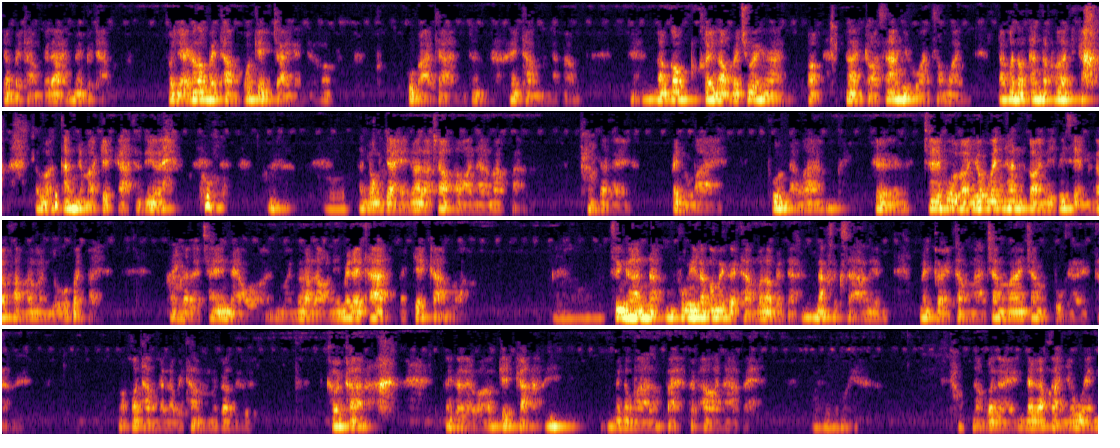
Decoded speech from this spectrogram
จะไปทำก็ได้ไม่ไปทำส่วนใหญ่ก็ต้องไปทำเพราะเกรงใจกันเพราะครูบาอาจารย์ท่านให้ทำนะครับเราก็เคยลองไปช่วยงาน เพราะงานก่อสร้างอยู่วันสองวัน แล้วก็โดนท่านตะเพิดกับตลอดท่านจะมาเกะกะท่านี้เลย ท่านคงจะเห็นว่าเราชอบภาวนามากกว่าท่านก็เลยเป็นอุบาย พูดแบบว่า คือใช่พูดว่ายกเว้นท่านกรณีพิเศษมันก็ฟังแล้วมันรู้เกินไปท่านก็เลยใช้แนวเหมือนว่าเรานี้ไม่ได้ท่าไปเกะกะว่าซึ่งงานหนักพวกนี้เราก็ไม่เคยทำเพราะเราเป็นแต่นักศึกษาเรียน ไม่เคยทำงานช่างไม้ช่างปูนอะไรต่างๆพอเขาทำกันเราไปทำมันก็เลย เคอะคะให้ก็เลยว่าเกะกะไม่ต้องมาไป ไปภาวนาไปเราก็เลยได้รับการยกเว้น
